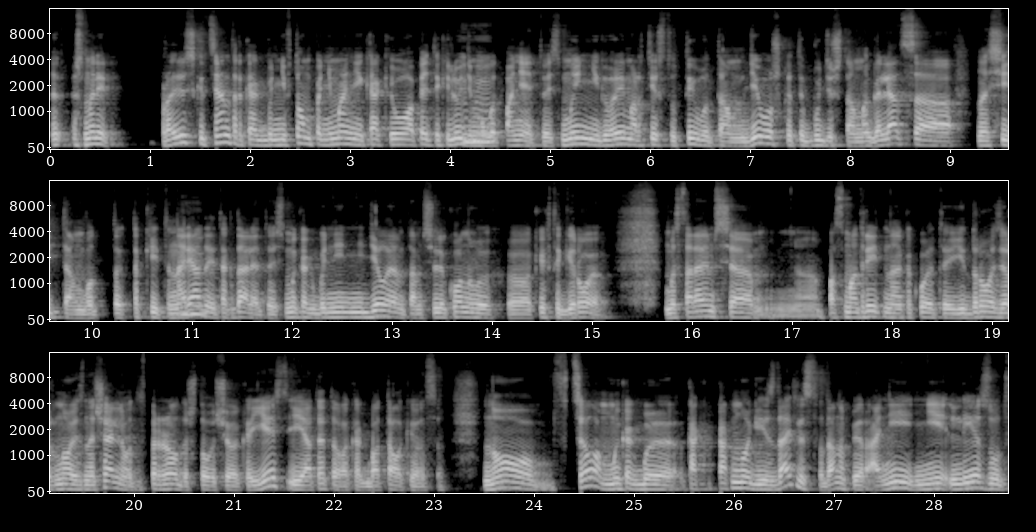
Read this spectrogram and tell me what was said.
Э, смотри, Продюсерский центр как бы не в том понимании, как его опять-таки люди mm-hmm. могут понять. То есть мы не говорим артисту, ты вот там девушка, ты будешь там оголяться, носить там вот такие-то наряды mm-hmm. и так далее. То есть мы как бы не, не делаем там силиконовых э, каких-то героев. Мы стараемся э, посмотреть на какое-то ядро, зерно изначально вот из природы, что у человека есть, и от этого как бы отталкиваться. Но в целом мы как бы, как, как многие издательства, да, например, они не лезут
